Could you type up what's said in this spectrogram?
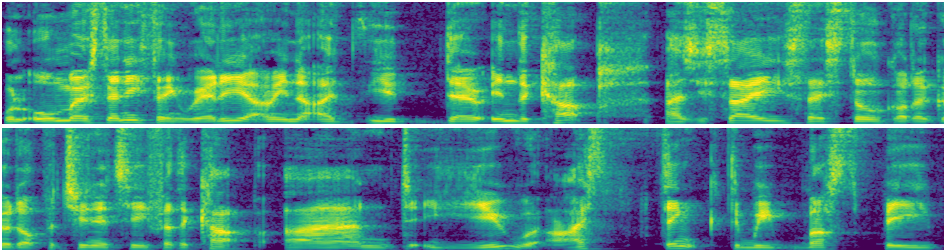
Well, almost anything really. I mean, I, you, they're in the cup, as you say. So they still got a good opportunity for the cup, and you, I think we must be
